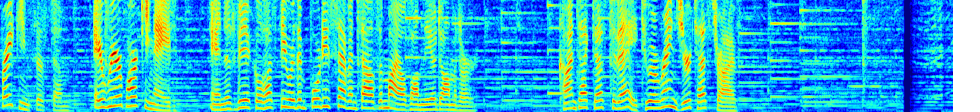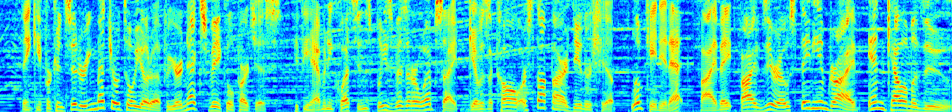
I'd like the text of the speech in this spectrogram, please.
braking system, a rear parking aid, and this vehicle has fewer than 47,000 miles on the odometer. Contact us today to arrange your test drive. Thank you for considering Metro Toyota for your next vehicle purchase. If you have any questions, please visit our website, give us a call, or stop by our dealership located at 5850 Stadium Drive in Kalamazoo.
